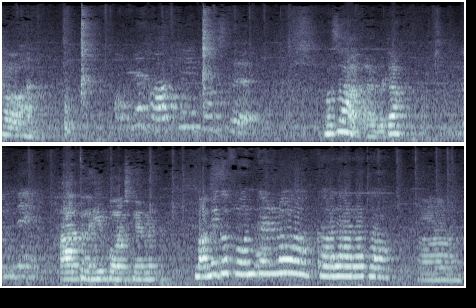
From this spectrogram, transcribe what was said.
हाँ। मज़ा आता है बेटा। हाथ नहीं पहुँचने में। मम्मी को फ़ोन कर लो कॉल आ रहा था। हाँ।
